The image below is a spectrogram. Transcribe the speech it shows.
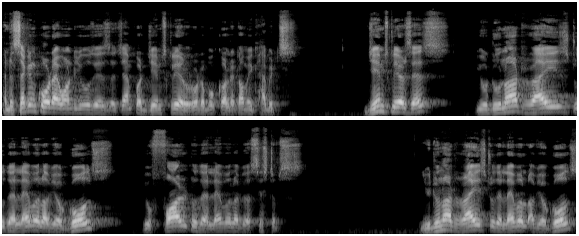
And the second quote I want to use is a chap called James Clear who wrote a book called Atomic Habits. James Clear says, You do not rise to the level of your goals, you fall to the level of your systems. You do not rise to the level of your goals,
